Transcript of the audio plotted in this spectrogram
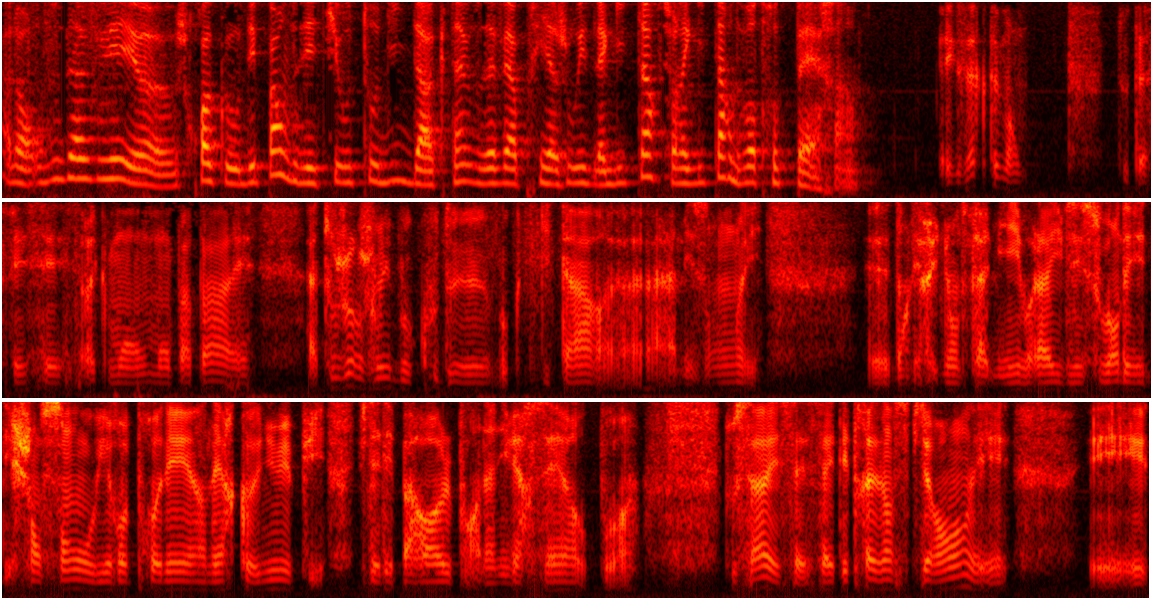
Alors, vous avez, euh, je crois qu'au départ, vous étiez autodidacte, hein, vous avez appris à jouer de la guitare sur la guitare de votre père. Hein. Exactement, tout à fait. C'est vrai que mon, papa a toujours joué beaucoup de, beaucoup de guitare euh, à la maison et euh, dans les réunions de famille. Voilà, il faisait souvent des, chansons où il reprenait un air connu et puis il faisait des paroles pour un anniversaire ou pour tout ça. Et ça, a été très inspirant et, et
